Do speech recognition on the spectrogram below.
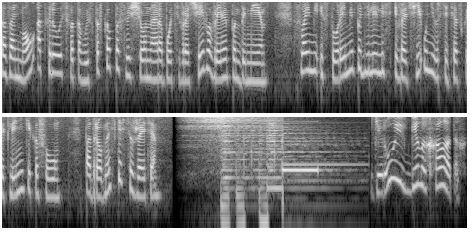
Казань Мол открылась фотовыставка, посвященная работе врачей во время пандемии. Своими историями поделились и врачи университетской клиники КФУ. Подробности в сюжете. Герои в белых халатах.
